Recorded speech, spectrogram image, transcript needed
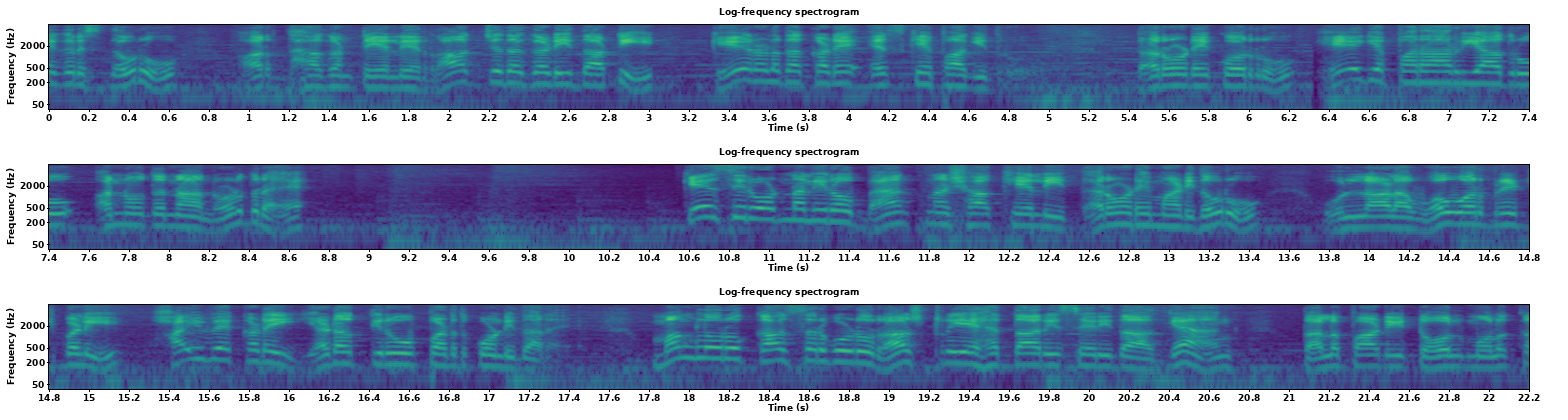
ಎಗರಿಸಿದವರು ಅರ್ಧ ಗಂಟೆಯಲ್ಲೇ ರಾಜ್ಯದ ಗಡಿ ದಾಟಿ ಕೇರಳದ ಕಡೆ ಎಸ್ಕೇಪ್ ಆಗಿದ್ರು. ದರೋಡೆಕೋರರು ಹೇಗೆ ಪರಾರಿಯಾದ್ರು ಅನ್ನೋದನ್ನ ನೋಡಿದ್ರೆ ಕೆಸಿ ರೋಡ್ನಲ್ಲಿರೋ ಬ್ಯಾಂಕ್ನ ಶಾಖೆಯಲ್ಲಿ ದರೋಡೆ ಮಾಡಿದವರು ಉಲ್ಲಾಳ ಓವರ್ ಬ್ರಿಡ್ಜ್ ಬಳಿ ಹೈವೇ ಕಡೆ ಎಡ ತಿರುವು ಪಡೆದುಕೊಂಡಿದ್ದಾರೆ. ಮಂಗಳೂರು, ಕಾಸರಗೋಡು ರಾಷ್ಟ್ರೀಯ ಹೆದ್ದಾರಿ ಸೇರಿದ ಗ್ಯಾಂಗ್ ತಲಪಾಡಿ ಟೋಲ್ ಮೂಲಕ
